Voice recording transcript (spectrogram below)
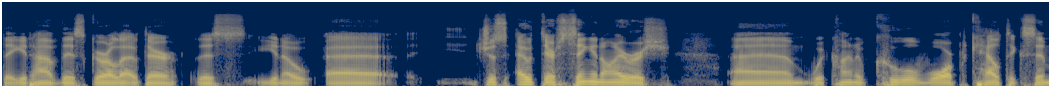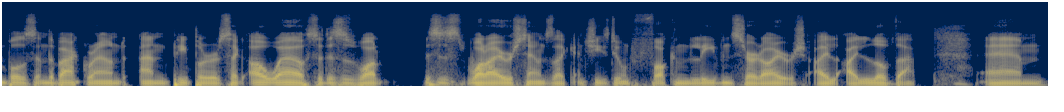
that you'd have this girl out there, this you know, just out there singing Irish um, with kind of cool warped Celtic symbols in the background, and people are just like, "Oh wow!" So this is what this is what Irish sounds like, and she's doing fucking leaving cert Irish. I I love that. Um,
